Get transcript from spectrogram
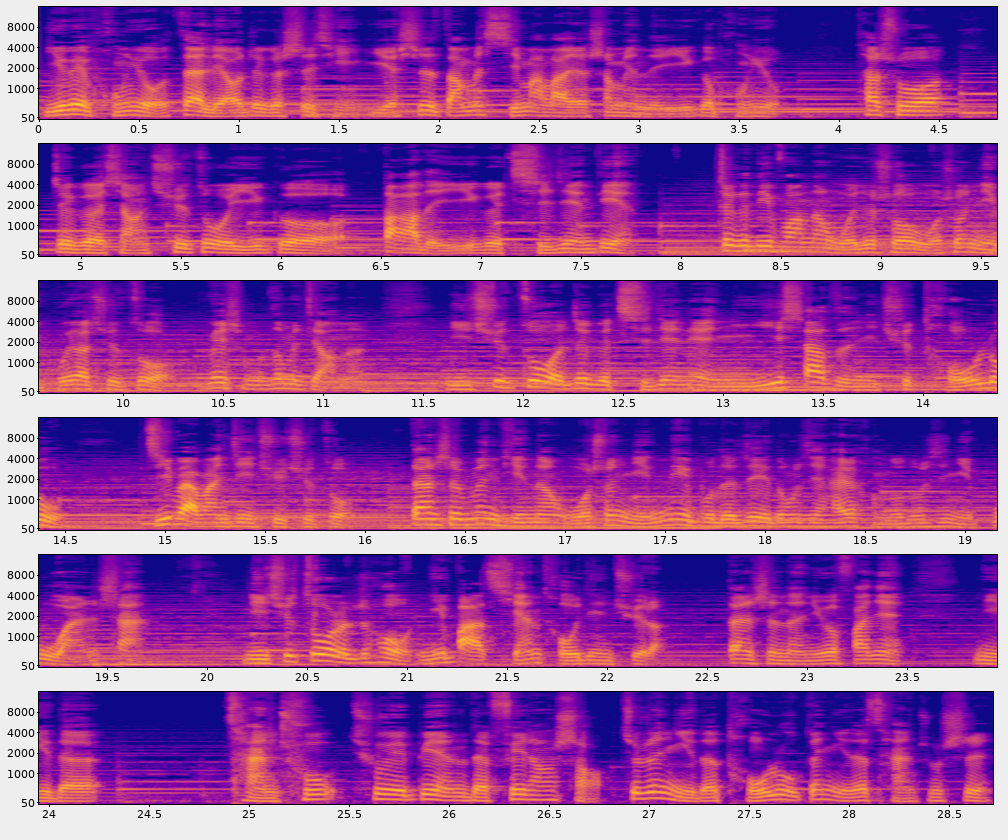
一位朋友在聊这个事情，也是咱们喜马拉雅上面的一个朋友，他说这个想去做一个大的一个旗舰店，这个地方呢，我就说我说你不要去做，为什么这么讲呢？你去做这个旗舰店，你一下子你去投入几百万进去去做，但是问题呢，我说你内部的这些东西还有很多东西你不完善，你去做了之后，你把钱投进去了，但是呢，你会发现你的。产出却会变得非常少，就是你的投入跟你的产出是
